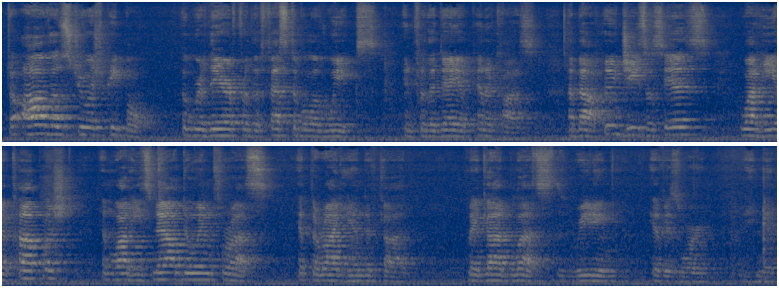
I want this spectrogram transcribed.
to all those Jewish people who were there for the Festival of Weeks and for the day of Pentecost about who Jesus is, what he accomplished, and what he's now doing for us at the right hand of God. May God bless the reading of his word. Amen.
